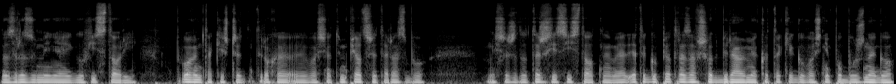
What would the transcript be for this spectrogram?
do zrozumienia jego historii. Powiem tak jeszcze trochę e, właśnie o tym Piotrze teraz, bo myślę, że to też jest istotne. Ja, ja tego Piotra zawsze odbierałem jako takiego właśnie pobożnego,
